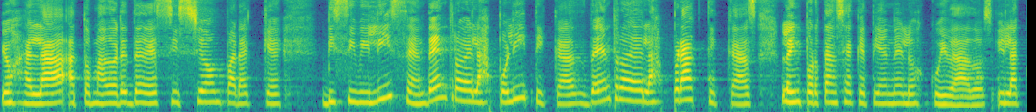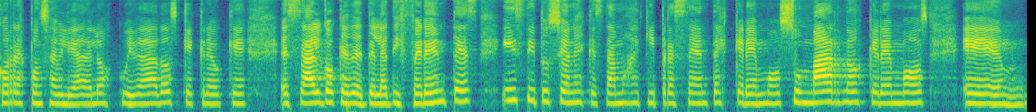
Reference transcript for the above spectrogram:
y ojalá a tomadores de decisión para que visibilicen dentro de las políticas, dentro de las prácticas, la importancia que tienen los cuidados y la corresponsabilidad de los cuidados, que creo que es algo que desde las diferentes instituciones que estamos aquí presentes queremos sumarnos, queremos... Eh,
